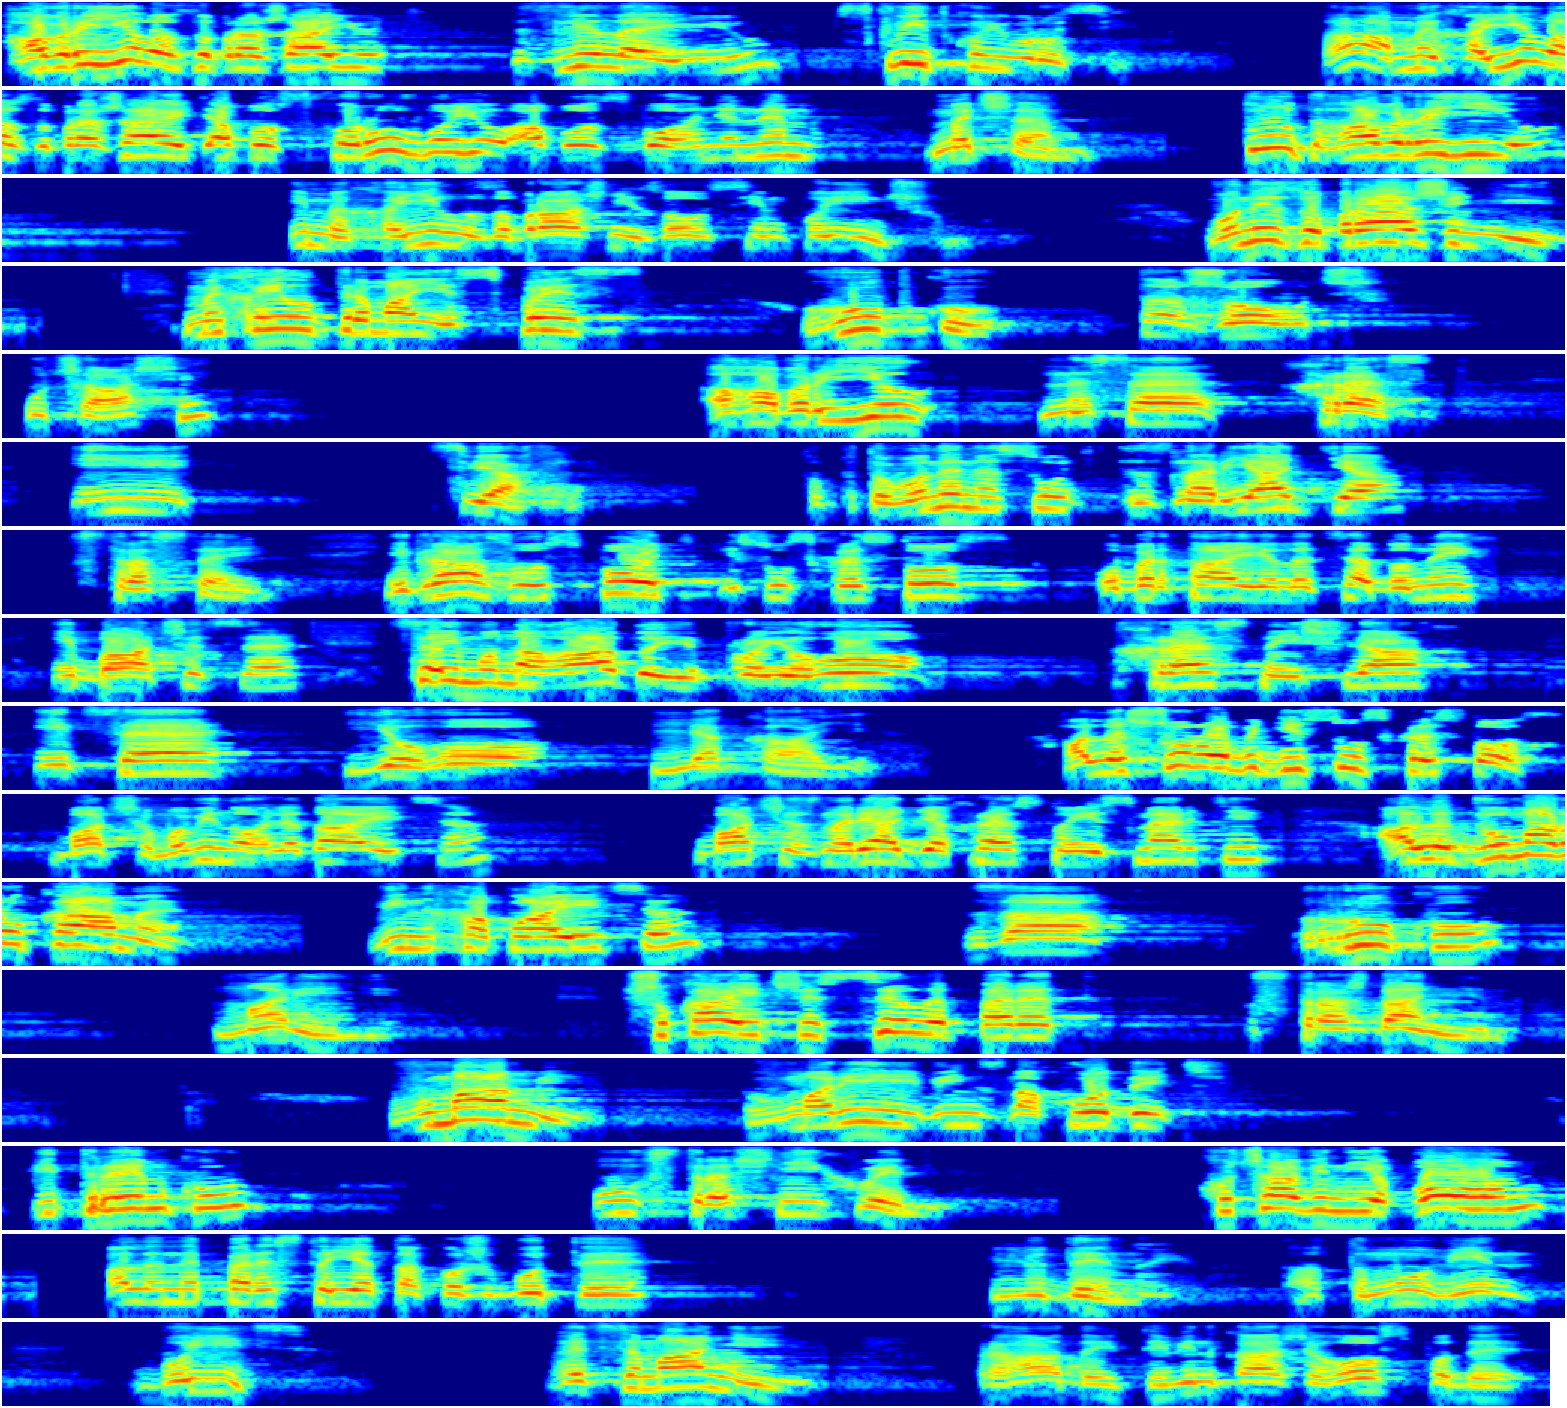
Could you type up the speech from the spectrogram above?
Гавриїла зображають з лілеєю, з квіткою в руці. А Михаїла зображають або з хоругвою, або з вогняним мечем. Тут Гавриїл і Михаїл зображені зовсім по-іншому. Вони зображені, Михаїл тримає спис, губку та жовч у чаші, а Гавриїл несе хрест і цвяхи. Тобто вони несуть знаряддя страстей. Якраз Господь Ісус Христос обертає лице до них і бачить це. Це йому нагадує про Його хресний шлях, і це Його лякає. Але що робить Ісус Христос? Бачимо, Він оглядається, бачить знаряддя хресної смерті, але двома руками Він хапається за руку Марії, шукаючи сили перед стражданням. В мамі, в Марії він знаходить підтримку у страшній хвилі. Хоча він є Богом, але не перестає також бути людиною. Тому він боїться. В Гецеманії, пригадуєте, він каже: Господи,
